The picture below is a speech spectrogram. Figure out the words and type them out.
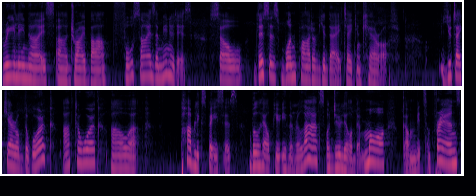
really nice uh, dry bar, full size amenities. So, this is one part of your day taken care of. You take care of the work, after work, our public spaces will help you either relax or do a little bit more, go meet some friends,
